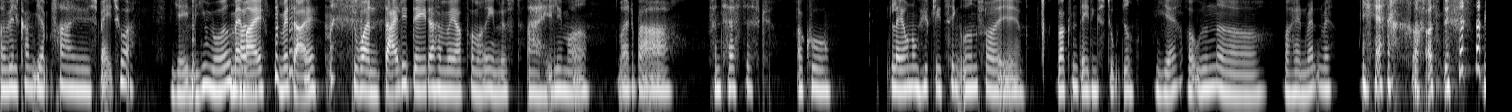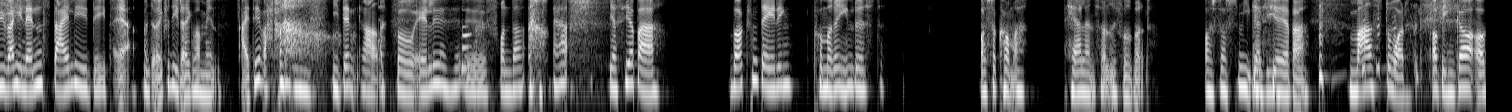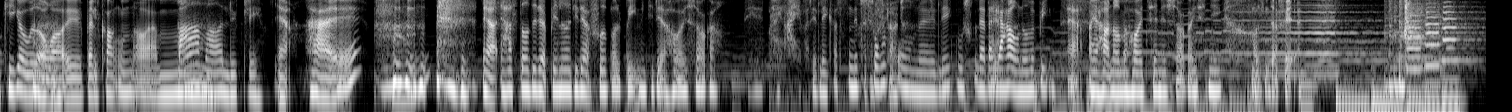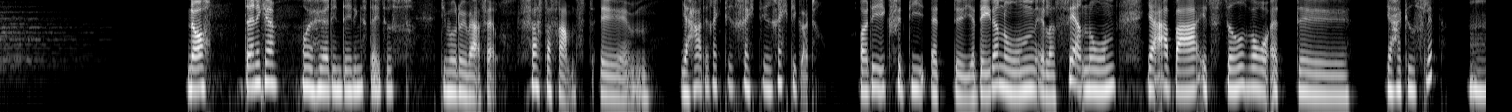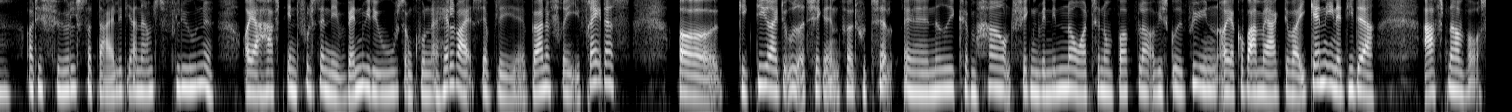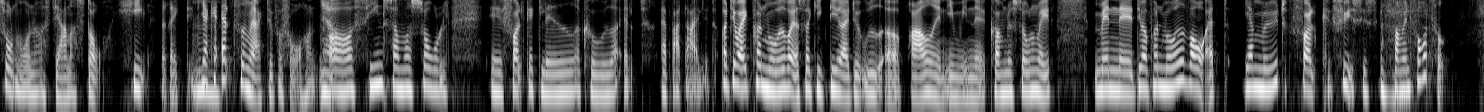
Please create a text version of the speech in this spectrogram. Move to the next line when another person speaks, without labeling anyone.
Og velkommen hjem fra øh, spatur.
Ja, i lige måde.
Med mig.
Med dig. Du var en dejlig date at have med op på Marienlyst.
Ej, i lige måde. Er det bare fantastisk at kunne lave nogle hyggelige ting uden for øh, voksendatingstudiet.
Ja, og uden at, at have en mand med.
Ja, også det.
Vi var hinandens dejlige dates.
ja, men det var ikke, fordi der ikke var mænd.
Nej, det var der. I den grad. På alle øh, fronter.
Ja. Jeg siger bare, voksendating på Marienlyst, og så kommer herrelandsholdet i fodbold.
Og så smiler
Det
vi
siger jeg bare.
meget stort og vinker og kigger ud over øh, balkongen og er meget, meget lykkelig.
Ja. Hej. ja, jeg har stadig det der billede af de der fodboldben i de der høje sokker.
Det, ej, hvor er det lækkert. Sådan lidt
Hvor er det flot.
solbrun øh, lægmuskler. Der. Jeg har jo noget med ben.
Ja, og jeg har noget med høje tennissokker i sneaks. Hold da ferie. Nå, Danika, må jeg høre din datingstatus?
Det må du i hvert fald. Først og fremmest, øh, jeg har det rigtig, rigtig, rigtig godt. Og det er ikke fordi, at øh, jeg dater nogen eller ser nogen. Jeg er bare et sted, hvor at, øh, jeg har givet slip.
Mm.
Og det føles så dejligt. Jeg er nærmest flyvende. Og jeg har haft en fuldstændig vanvittig uge, som kun er halvvejs. Jeg blev øh, børnefri i fredags, og gik direkte ud og tjekkede ind på et hotel øh, nede i København. Fik en veninde over til nogle bobler, og vi skulle ud i byen. Og jeg kunne bare mærke, at det var igen en af de der aftener, hvor sol, måne og stjerner står helt rigtigt. Mm. Jeg kan altid mærke det på forhånd.
Ja.
Og sen sommer sol, øh, folk er glade og kode, og alt er bare dejligt. Og det var ikke på en måde, hvor jeg så gik direkte ud og bragede ind i min øh, kommende soulmate. Men øh, det var på en måde, hvor at jeg mødte folk fysisk fra min fortid.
